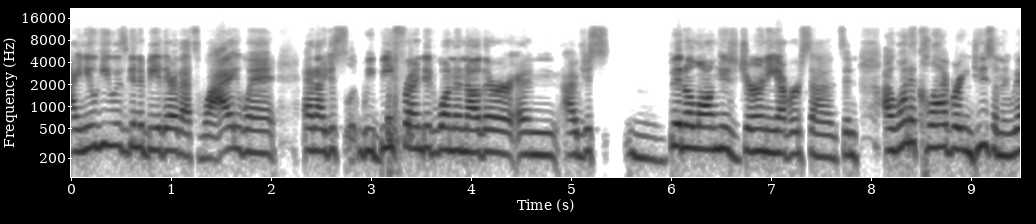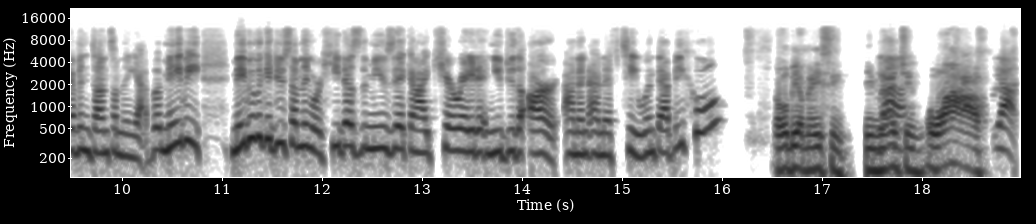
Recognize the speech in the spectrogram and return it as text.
I knew he was going to be there. That's why I went. And I just we befriended one another, and I've just been along his journey ever since. And I want to collaborate and do something. We haven't done something yet, but maybe maybe we could do something where he does the music and I curate it, and you do the art on an NFT. Wouldn't that be cool? That would be amazing. Imagine. Wow. Yeah,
